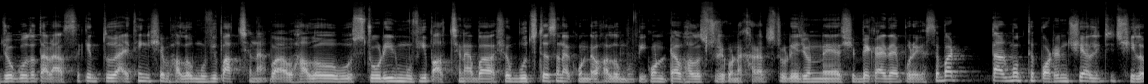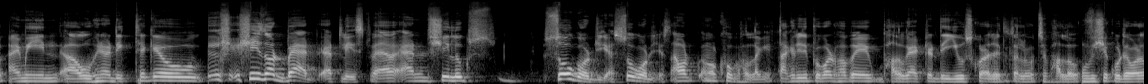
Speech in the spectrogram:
যোগ্যতা তারা আছে। কিন্তু আই থিঙ্ক সে ভালো মুভি পাচ্ছে না, বা ভালো স্টোরির মুভি পাচ্ছে না, বা সে বুঝতেছে না কোনটা ভালো মুভি কোনটা ভালো স্টোরি কোনটা খারাপ স্টোরি এই জন্য সে বেকায়দায় পড়ে গেছে। বাট তার মধ্যে পটেনশিয়ালিটি ছিল। আই মিন অভিনয়ের দিক থেকেও she is not bad at least and she looks so gorgeous so gorgeous আমার আমার খুব ভালো লাগে। তাকে যদি প্রপারভাবে ভালো ক্যারেক্টার দিয়ে ইউজ করা যেত, তাহলে হচ্ছে ভালো। মুভি সে করতে পারো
